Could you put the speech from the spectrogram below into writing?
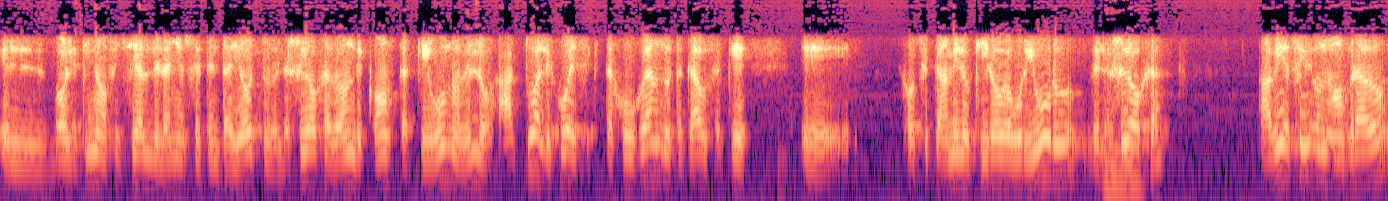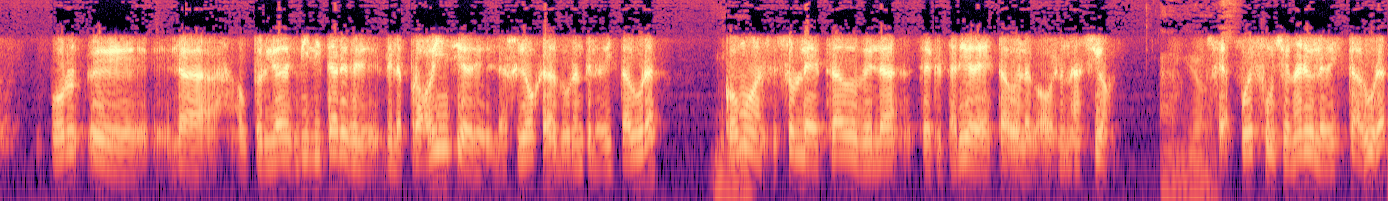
el boletín oficial del año 78 de La Rioja, donde consta que uno de los actuales jueces que está juzgando esta causa, que eh, José Camilo Quiroga Uriburu de La Rioja, había sido nombrado por eh, las autoridades militares de, de, la provincia de La Rioja durante la dictadura como asesor letrado de la Secretaría de Estado de la Gobernación. Ah, o sea, fue funcionario de la dictadura,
